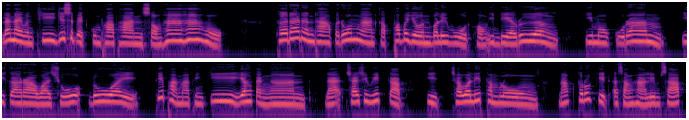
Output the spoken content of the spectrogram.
และในวันที่ 21 กุมภาพันธ์ 2556 เธอได้เดินทางไปร่วมงานกับภาพยนตร์บอลิวูดของอินเดียเรื่องอิโมกุรัมอิการาวาชุด้วย ที่ผ่านมาพิงกี้ยังแต่งงาน และใช้ชีวิตกับอิชวลิตทำลง นักธุรกิจอสังหาริมทรัพย์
